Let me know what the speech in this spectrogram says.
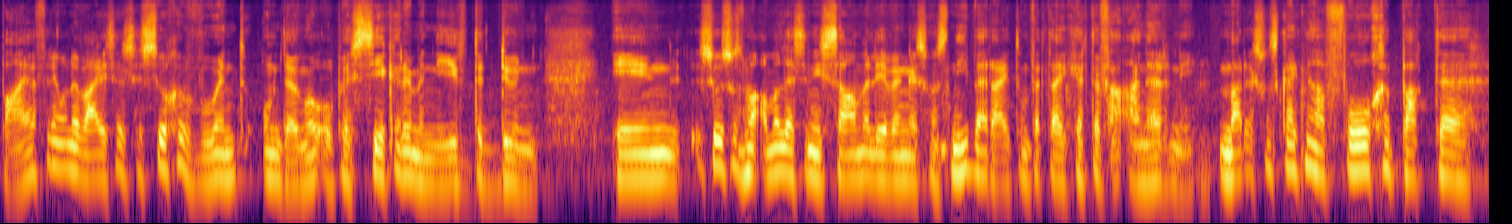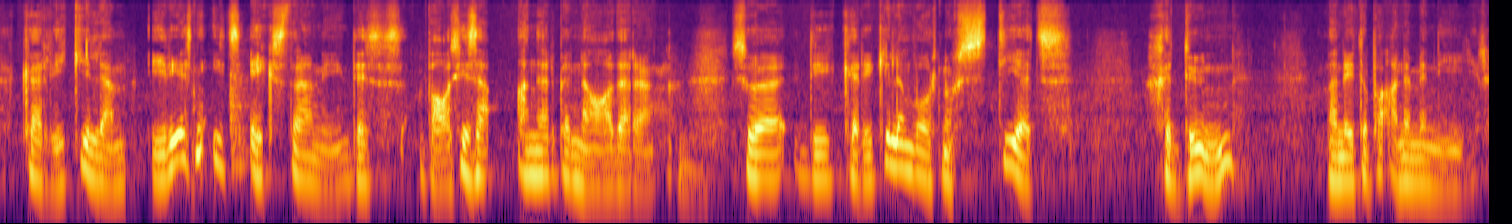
baie van die onderwysers is so gewoond om dinge op 'n sekere manier te doen. En soos ons maar almal is in die samelewing is ons nie bereid om partykeer te verander nie. Maar as ons kyk na 'n volgepakte kurrikulum, hierdie is nie iets ekstra nie. Dis basies 'n ander benadering. So die kurrikulum word nog steeds gedoen maar net op 'n ander manier.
